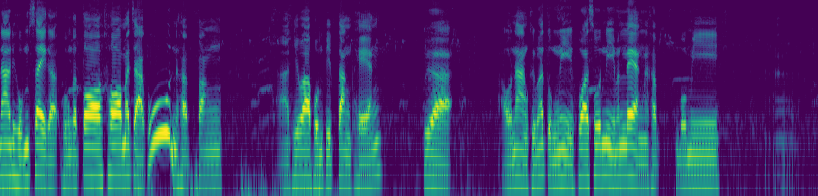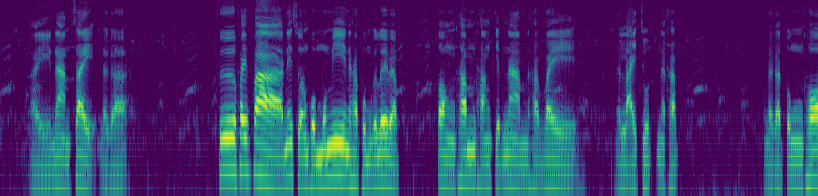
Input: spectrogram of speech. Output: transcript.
น้ำที่ผมใส่กับผมก็ต่อท่อมาจากพูนนะครับฟังที่ว่าผมติดตั้งแผงเพื่อเอาน้ำขึ้นมาตรงนี้เพราะว่าโซนนี้มันแรงนะครับบ่มีอไอ้น้ำใส่แล้วก็คือไฟฟ้าในส่วนผมบ่มีนะครับ ผมก็เลยแบบต้องทำทางเก็บน้ำนะครับ ไว้หลายจุดนะครับ แล้วก็ตรงท่อ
